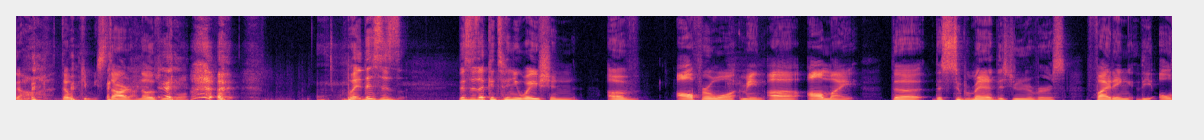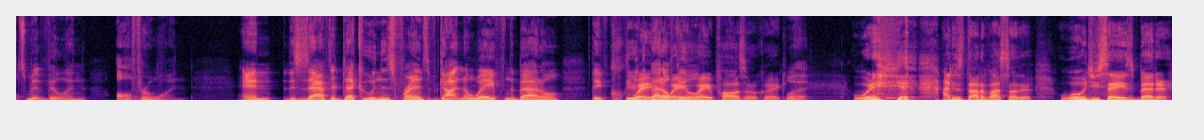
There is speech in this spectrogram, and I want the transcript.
Oh, don't get me started on those people. but this is this is a continuation of All for One. I mean, uh, All Might, the the Superman of this universe, fighting the ultimate villain, All for One. And this is after Deku and his friends have gotten away from the battle. They've cleared wait, the wait, battlefield. wait. Pause real quick. What? What? I just thought about something. What would you say is better,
